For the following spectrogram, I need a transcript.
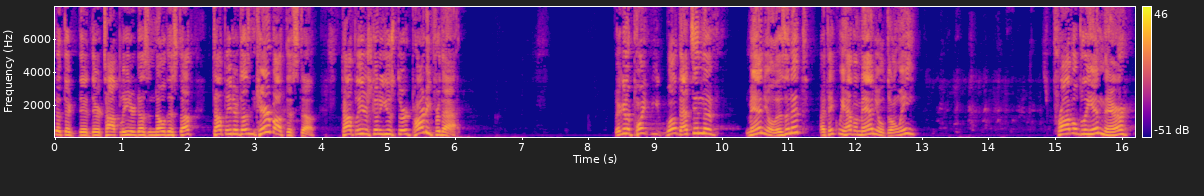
that their, their, their top leader doesn't know this stuff. Top leader doesn't care about this stuff. Top leader is going to use third party for that. They're going to point, well, that's in the manual, isn't it? I think we have a manual, don't we? It's probably in there.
